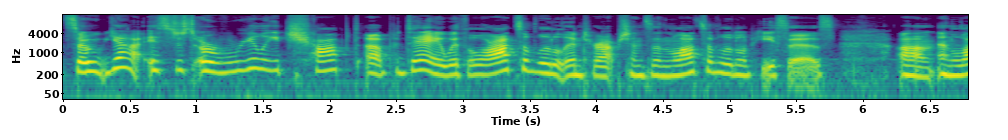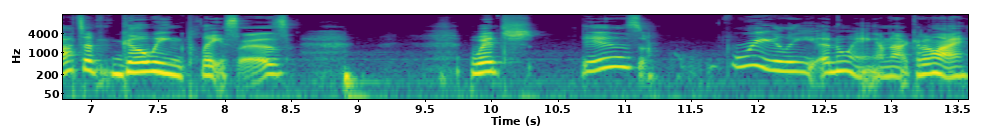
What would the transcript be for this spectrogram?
so yeah, it's just a really chopped up day with lots of little interruptions and lots of little pieces, um, and lots of going places, which is really annoying. I'm not gonna lie.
